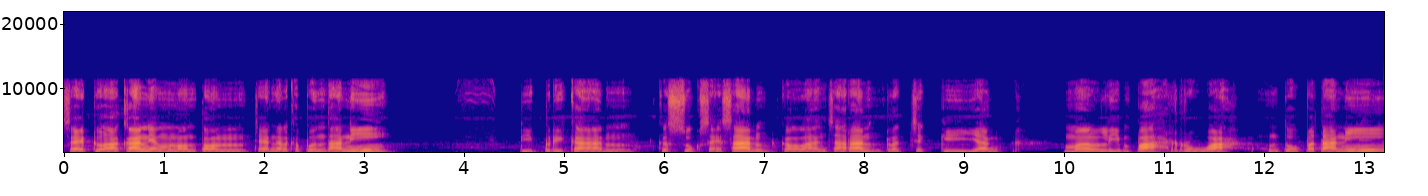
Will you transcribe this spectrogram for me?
saya doakan yang menonton channel kebun tani diberikan kesuksesan kelancaran rezeki yang melimpah ruah untuk petani.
